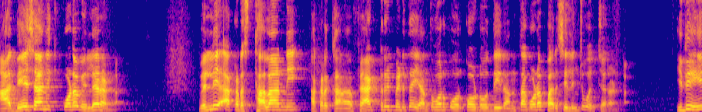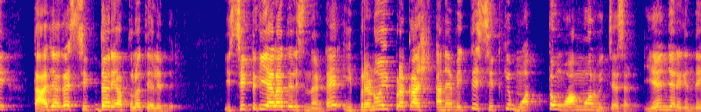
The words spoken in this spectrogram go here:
ఆ దేశానికి కూడా వెళ్ళారంట. వెళ్ళి అక్కడ స్థలాన్ని అక్కడ ఫ్యాక్టరీ పెడితే ఎంతవరకు వర్కౌట్ అవుద్ది ఇదంతా కూడా పరిశీలించి వచ్చారంట. ఇది తాజాగా సిట్ దర్యాప్తులో తేలింది. ఈ సిట్కి ఎలా తెలిసిందంటే ఈ ప్రణోయ్ ప్రకాష్ అనే వ్యక్తి సిట్కి మొత్తం వాంగ్మూలం ఇచ్చేశాడు. ఏం జరిగింది?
